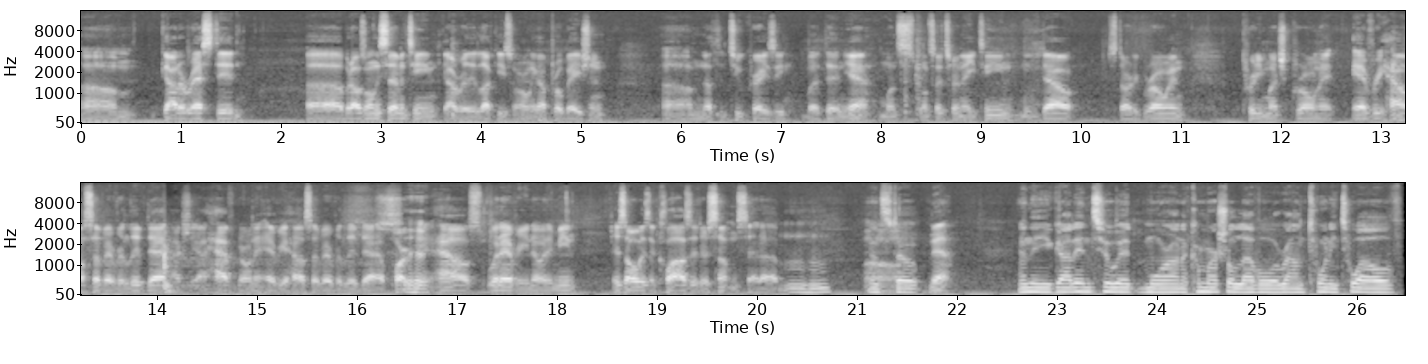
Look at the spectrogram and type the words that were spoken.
Um, got arrested, uh, but I was only 17. Got really lucky, so I only got probation. Um, nothing too crazy. But then yeah, once once I turned 18, moved out, started growing. Pretty much grown at every house I've ever lived at. Actually, I have grown at every house I've ever lived at. Apartment, house, whatever. You know what I mean? There's always a closet or something set up. Mm-hmm. That's Um, dope. Yeah. And then you got into it more on a commercial level around 2012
